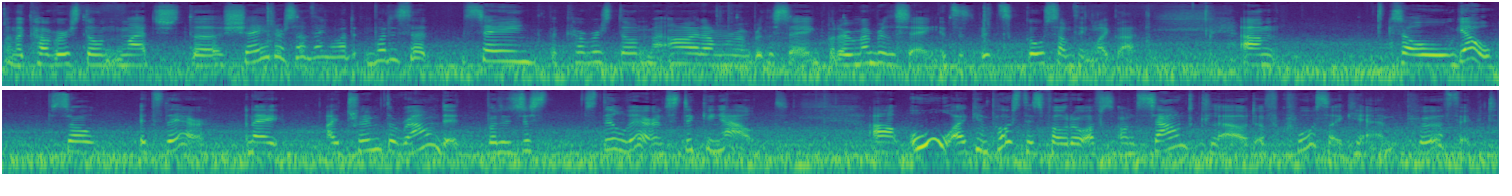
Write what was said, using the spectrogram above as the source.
when the covers don't match the shade or something. What what is that saying? The covers don't match. Oh, I don't remember the saying, but I remember the saying. It's it's goes something like that. Um, so yo, so it's there, and I I trimmed around it, but it's just still there and sticking out. Uh, oh, I can post this photo of, on SoundCloud. Of course I can. Perfect.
